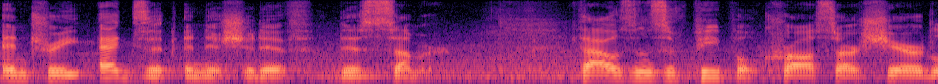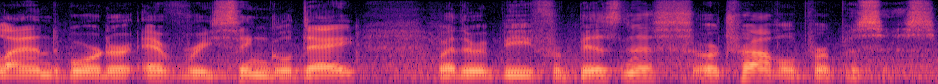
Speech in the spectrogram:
Entry-Exit Initiative this summer. Thousands of people cross our shared land border every single day, whether it be for business or travel purposes.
